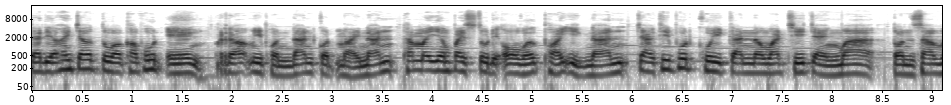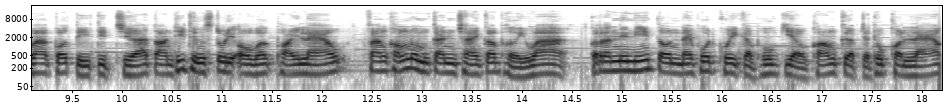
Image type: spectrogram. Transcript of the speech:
แต่เดี๋ยวให้เจ้าตัวเขาพูดเอง เพราะมีผลด้านกฎหมายนั้น ทำไมยังไปสตูดิโอเวิร์กพอยต์อีกนั้น จากที่พูดคุยกันณวัฒน์ชี้แจงว่าตนทราบว่าโกติติดเชื้อตอนที่ถึงสตูดิโอเวิร์กพอยต์แล้ว ฝั่งของหนุ่มกัญชัยก็เผยว่า กรณีนี้ตนได้พูดคุยกับผู้เกี่ยวข้องเกือบจะทุกคนแล้ว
